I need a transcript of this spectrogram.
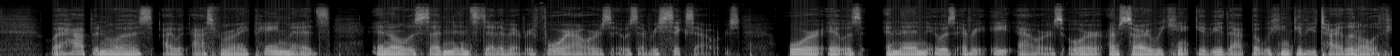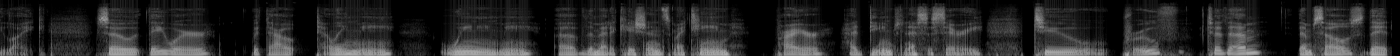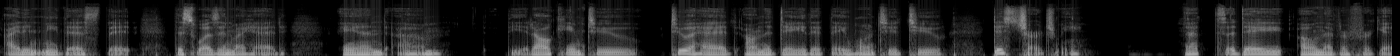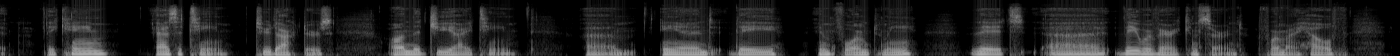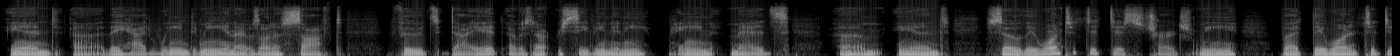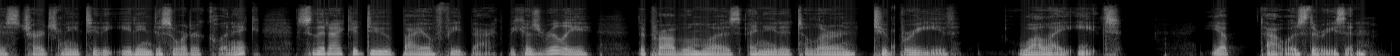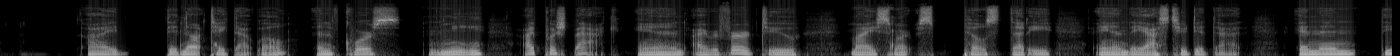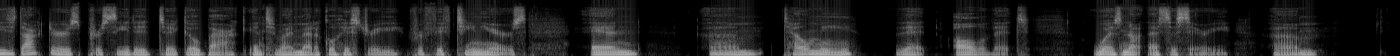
What happened was I would ask for my pain meds, and all of a sudden, instead of every four hours, it was every six hours. Or it was, and then it was every eight hours. Or I'm sorry, we can't give you that, but we can give you Tylenol if you like. So they were, without telling me, weaning me of the medications my team prior had deemed necessary to prove to them themselves that I didn't need this, that this was in my head. And um, the, it all came to to a head on the day that they wanted to discharge me. That's a day I'll never forget. They came as a team, two doctors on the GI team, um, and they informed me that uh, they were very concerned for my health and uh, they had weaned me and I was on a soft foods diet. I was not receiving any pain meds. Um, and so they wanted to discharge me, but they wanted to discharge me to the eating disorder clinic so that I could do biofeedback because really the problem was I needed to learn to breathe while I eat. Yep, that was the reason. I did not take that well. And of course, me, I pushed back and I referred to my smart pill study and they asked who did that. And then these doctors proceeded to go back into my medical history for 15 years and um, tell me that all of it was not necessary. Um,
